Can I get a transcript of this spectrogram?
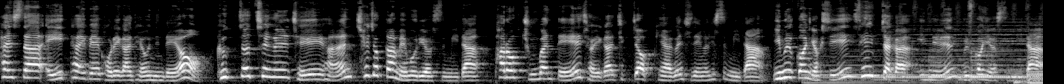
84A 타입의 거래가 되었는데요. 극저층을 제외한 최저가 매물이었습니다. 8억 중반대에 저희가 직접 계약을 진행을 했습니다. 이 물건 역시 세입자가 있는 물건이었습니다.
